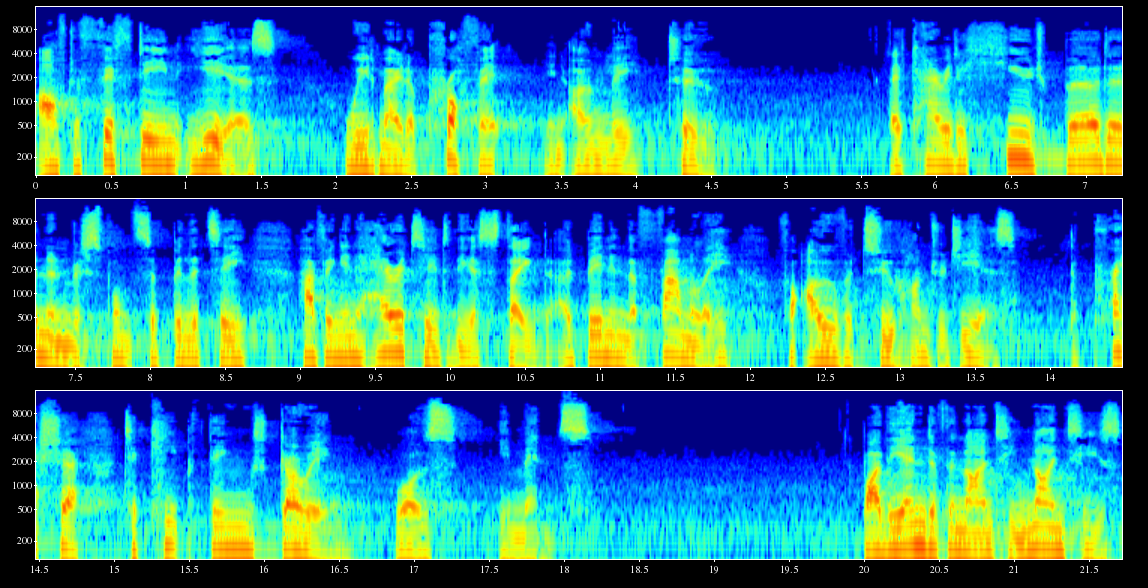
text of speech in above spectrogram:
After 15 years, we'd made a profit in only two. They carried a huge burden and responsibility, having inherited the estate that had been in the family for over 200 years. The pressure to keep things going was immense. By the end of the 1990s,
